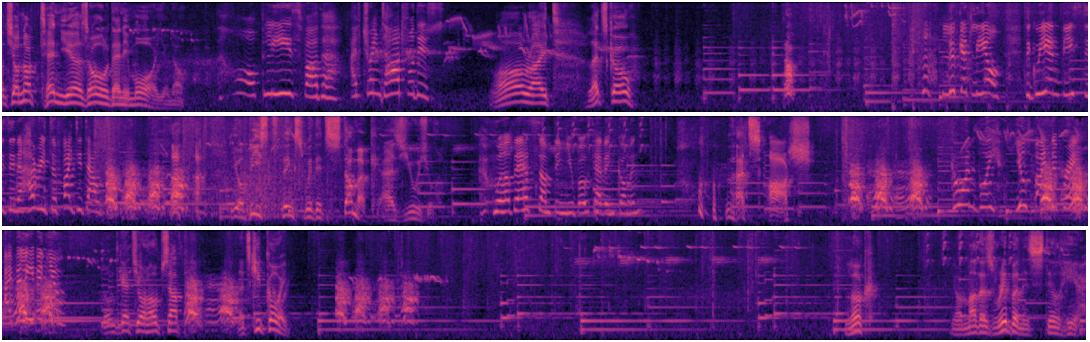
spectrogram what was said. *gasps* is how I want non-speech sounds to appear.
But you're not ten years old anymore, you know. Oh, please, father. I've trained hard for this. All right, let's go. *laughs* Look at Leon. The Guyenne beast is in a hurry to fight it out. *laughs* Your beast thinks with its stomach, as usual. Well, there's something you both have in common. *laughs* That's harsh. Go on, boy. You'll find the prey. I believe in you. Don't get your hopes up. Let's keep going. Look, your mother's ribbon is still here.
